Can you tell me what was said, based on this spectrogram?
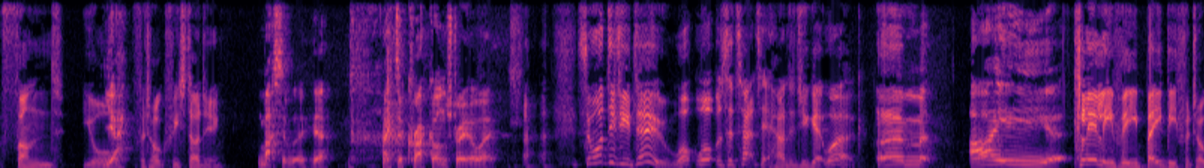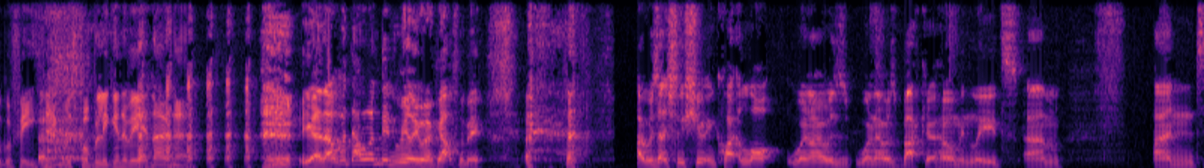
fund your Yeah. photography studying. Massively, yeah. I had to crack on straight away. So what did you do? What what was the tactic? How did you get work? Um, I Clearly, the baby photography thing was probably going to be a no no. yeah, that one, that one didn't really work out for me. I was actually shooting quite a lot when I was when I was back at home in Leeds, um, and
